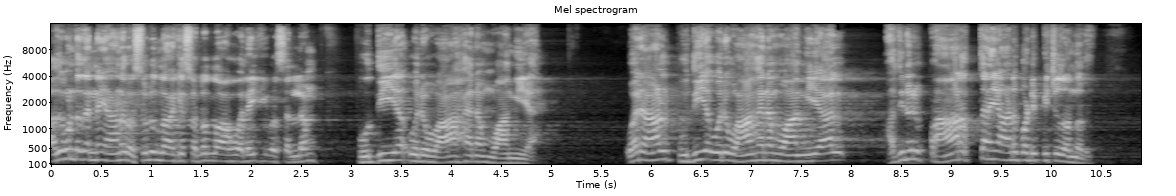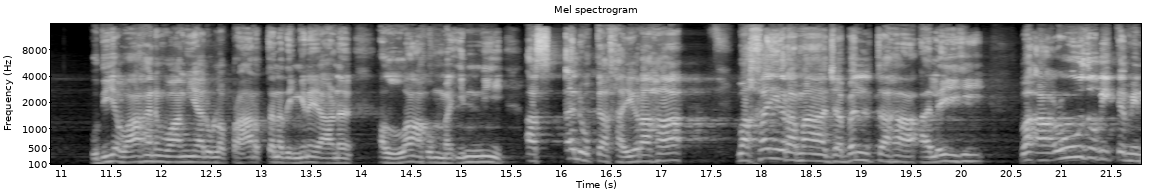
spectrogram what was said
അതുകൊണ്ട് തന്നെയാണ് റസൂലുള്ളാഹി സ്വല്ലല്ലാഹു അലൈഹി വസല്ലം പുതിയ ഒരു വാഹനം വാങ്ങിയ. ഒരാൾ പുതിയ ഒരു വാഹനം വാങ്ങിയാൽ അതിനൊരു പ്രാർത്ഥനയാണ് പഠിപ്പിച്ചു തന്നത്. പുതിയ വാഹനം വാങ്ങിയാലുള്ള പ്രാർത്ഥന ഇങ്ങനെയാണ് അള്ളാഹുമ്മ ഇന്നി അസ്അലുക ഖൈറഹ മാ ജബൽതഹ അലൈഹി വഅഊദു ബിക മിൻ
